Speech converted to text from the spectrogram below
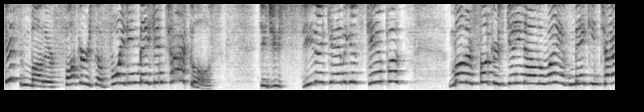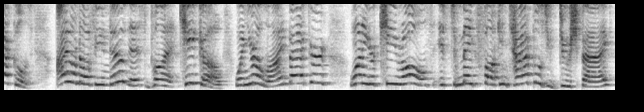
this motherfucker's avoiding making tackles. Did you see that game against Tampa? Motherfuckers getting out of the way of making tackles. I don't know if you knew this, but Kiko, when you're a linebacker, one of your key roles is to make fucking tackles, you douchebag.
